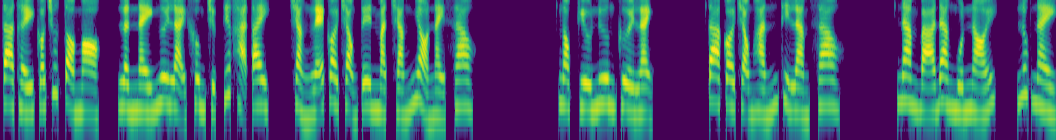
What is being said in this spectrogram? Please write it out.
ta thấy có chút tò mò, lần này ngươi lại không trực tiếp hạ tay, chẳng lẽ coi trọng tên mặt trắng nhỏ này sao? Ngọc Kiều Nương cười lạnh. Ta coi trọng hắn thì làm sao? Nam bá đang muốn nói, lúc này,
